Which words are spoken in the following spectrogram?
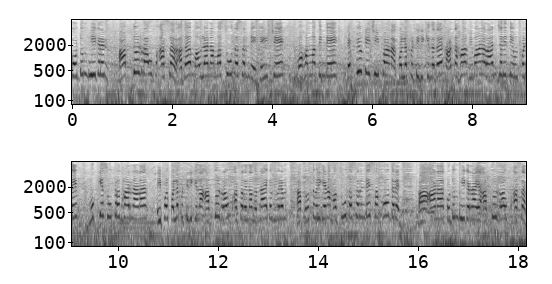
കൊടും ഭീകരൻ അബ്ദുൾ റൌഫ് അസർ അത് മൗലാന മസൂദ് അസറിന്റെ ജെയ്ഷെ മുഹമ്മദിന്റെ ഡെപ്യൂട്ടി ചീഫാണ് കൊല്ലപ്പെട്ടിരിക്കുന്നത്. കാണ്ടഹാർ വിമാന റാഞ്ചലിന്റെ ഉൾപ്പെടെ മുഖ്യ സൂത്രധാരനാണ് ഇപ്പോൾ കൊല്ലപ്പെട്ടിരിക്കുന്ന അബ്ദുൾ റൌഫ് അസർ എന്ന നിർണായക വിവരം പുറത്തുവരികയാണ് മസൂദ് അസറിന്റെ സഹോദരൻ ആണ് കൊടും ഭീകരനായ അബ്ദുൾ റൌഫ് അസർ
